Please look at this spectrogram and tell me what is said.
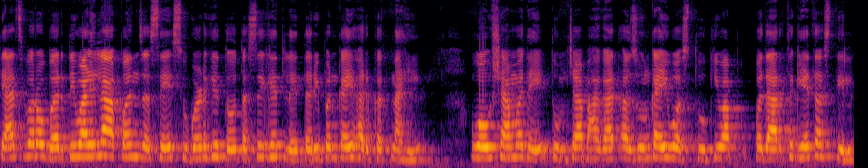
त्याचबरोबर दिवाळीला आपण जसे सुगड घेतो तसे घेतले तरी पण काही हरकत नाही. वंशामध्ये तुमच्या भागात अजून काही वस्तू किंवा पदार्थ घेत असतील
